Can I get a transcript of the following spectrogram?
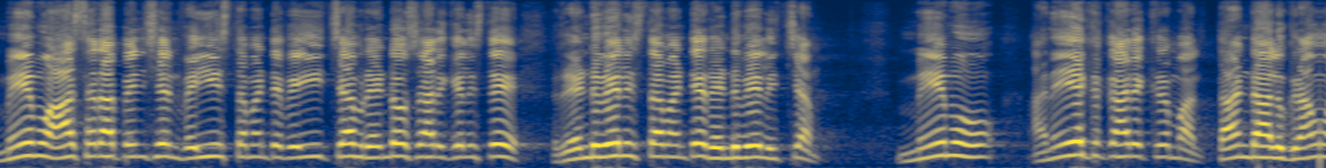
మేము ఆసరా పెన్షన్ వెయ్యి ఇస్తామంటే వెయ్యి ఇచ్చాం రెండోసారి గెలిస్తే రెండు వేలు ఇస్తామంటే రెండు వేలు ఇచ్చాం. మేము అనేక కార్యక్రమాలు తాండాలు గ్రామ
